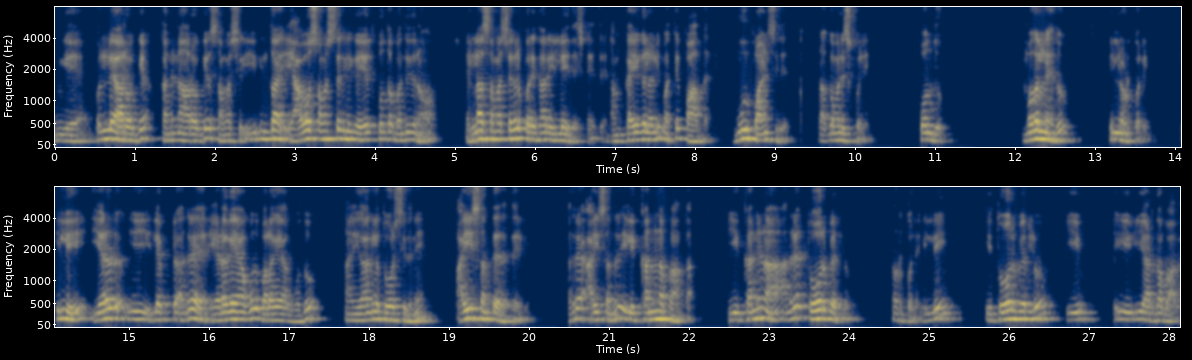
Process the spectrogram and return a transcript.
ನಿಮಗೆ ಒಳ್ಳೆ ಆರೋಗ್ಯ, ಕಣ್ಣಿನ ಆರೋಗ್ಯ, ಸಮಸ್ಯೆ ಇಂಥ ಯಾವ ಸಮಸ್ಯೆಗಳಿಗೆ ಹೇಳ್ಕೊಂತ ಬಂದಿದ್ದೀನೋ ಎಲ್ಲಾ ಸಮಸ್ಯೆಗಳ ಪರಿಹಾರ ಇಲ್ಲೇ ಇದೆ ಸ್ನೇಹಿತರೆ. ನಮ್ಮ ಕೈಗಳಲ್ಲಿ ಮತ್ತೆ ಪಾದದಲ್ಲಿ ಮೂರು ಪಾಯಿಂಟ್ಸ್ ಇದೆ. ಗಮನಿಸ್ಕೊಳ್ಳಿ. ಒಂದು, ಮೊದಲನೇದು, ಇಲ್ಲಿ ನೋಡ್ಕೊಳ್ಳಿ. ಇಲ್ಲಿ ಎರಡು ಈ ಲೆಫ್ಟ್ ಅಂದ್ರೆ ಎಡಗೈ ಆಗ್ಬೋದು, ಬಲಗೈ ಆಗ್ಬೋದು. ನಾನು ಈಗಾಗಲೇ ತೋರಿಸಿದ್ದೀನಿ ಐಸ್ ಅಂತ ಇರುತ್ತೆ ಇಲ್ಲಿ. ಅಂದ್ರೆ ಐಸ್ ಅಂದ್ರೆ ಇಲ್ಲಿ ಕಣ್ಣಿನ ಪ್ರಾಂತ. ಈ ಕಣ್ಣಿನ ಅಂದ್ರೆ ತೋರ್ಬೆರಳು. ನೋಡ್ಕೊಳ್ಳಿ. ಇಲ್ಲಿ ಈ ತೋರ್ಬೆರಳು ಈ ಈ ಈ ಅರ್ಧ ಭಾಗ,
